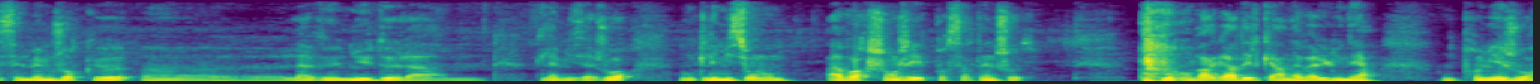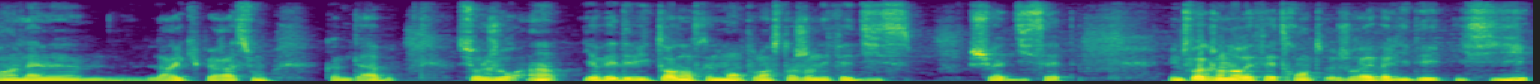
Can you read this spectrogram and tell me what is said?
c'est le même jour que euh, la venue de la, mise à jour. Donc les missions vont avoir changé pour certaines choses. on va regarder le carnaval lunaire. Donc premier jour, hein, la, récupération comme d'hab. Sur le jour 1, il y avait des victoires d'entraînement. Pour l'instant, j'en ai fait 10 je suis à 17. Une fois que j'en aurai fait 30, j'aurai validé ici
